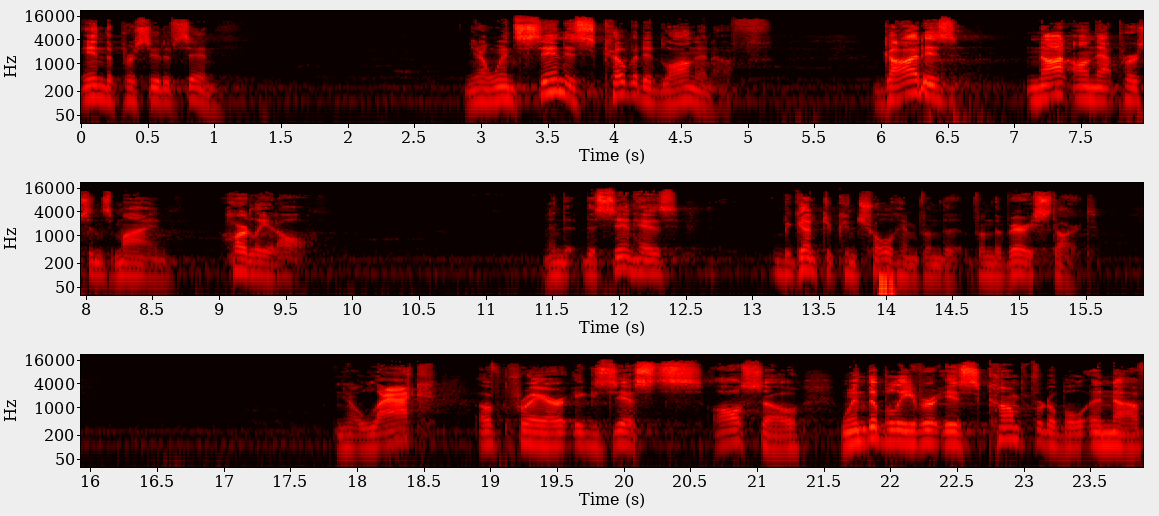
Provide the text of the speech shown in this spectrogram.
in the pursuit of sin. You know, when sin is coveted long enough, God is not on that person's mind hardly at all. And the, the sin has begun to control him from the, from the very start. You know, lack of prayer exists also when the believer is comfortable enough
